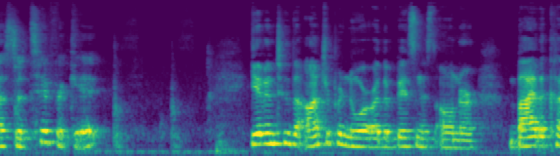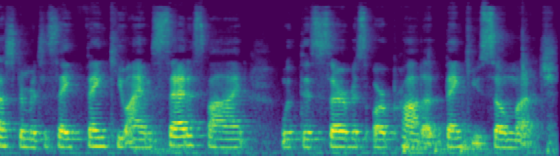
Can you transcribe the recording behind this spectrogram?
a certificate given to the entrepreneur or the business owner by the customer to say, Thank you, I am satisfied with this service or product. Thank you so much.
